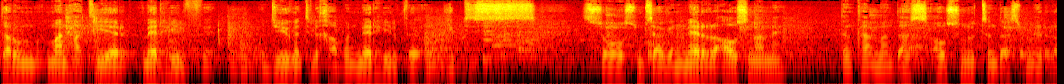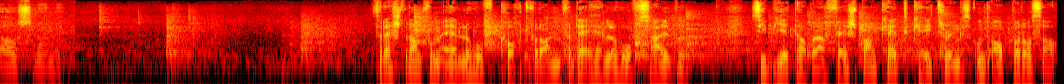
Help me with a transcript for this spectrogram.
Darum, man hat hier mehr Hilfe und die Jugendlichen haben mehr Hilfe und gibt es so zum sagen mehrere Ausnahmen, dann kann man das ausnutzen, das mehrere Ausnahmen. Das Restaurant vom Erlenhof kocht vor allem für den Erlenhof selber. Sie bieten aber auch Festbankett, Caterings und Aperos an.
